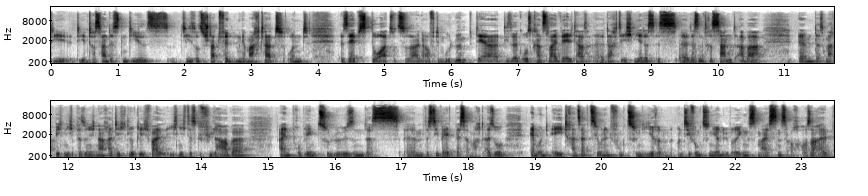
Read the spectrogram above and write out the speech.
die, die interessantesten Deals, die so stattfinden, gemacht hat. Und selbst dort sozusagen auf dem Olymp der, dieser Großkanzlei-Welt da, äh, dachte ich mir, das ist, äh, das ist interessant, aber ähm, das macht mich nicht persönlich nachhaltig glücklich, weil ich nicht das Gefühl habe, ein Problem zu lösen, das, ähm, das die Welt besser macht. Also M&A-Transaktionen funktionieren und sie funktionieren übrigens meistens auch außerhalb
